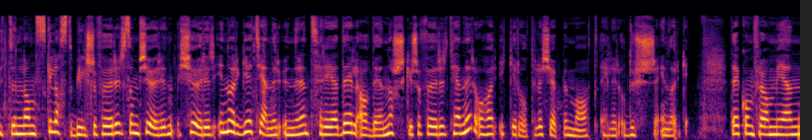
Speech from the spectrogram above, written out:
Utenlandske lastebilsjåfører som kjører, kjører, i Norge, tjener under en tredel av det norske sjåfører tjener, og har ikke råd til å kjøpe mat eller å dusje i Norge. Det kom fram i en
